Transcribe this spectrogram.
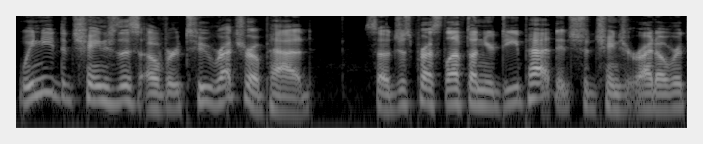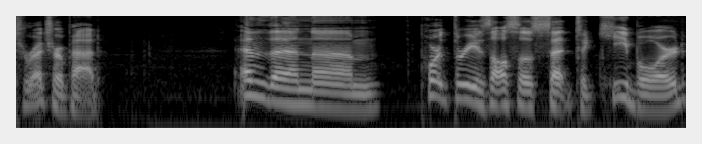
We need to change this over to RetroPad. So just press left on your D-pad, it should change it right over to RetroPad. And then um, port 3 is also set to keyboard,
